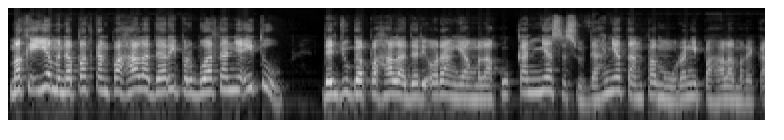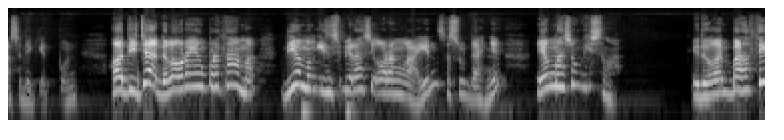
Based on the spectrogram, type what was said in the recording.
maka ia mendapatkan pahala dari perbuatannya itu dan juga pahala dari orang yang melakukannya sesudahnya tanpa mengurangi pahala mereka sedikit pun. Khadijah adalah orang yang pertama. Dia menginspirasi orang lain sesudahnya yang masuk Islam. Itu kan berarti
